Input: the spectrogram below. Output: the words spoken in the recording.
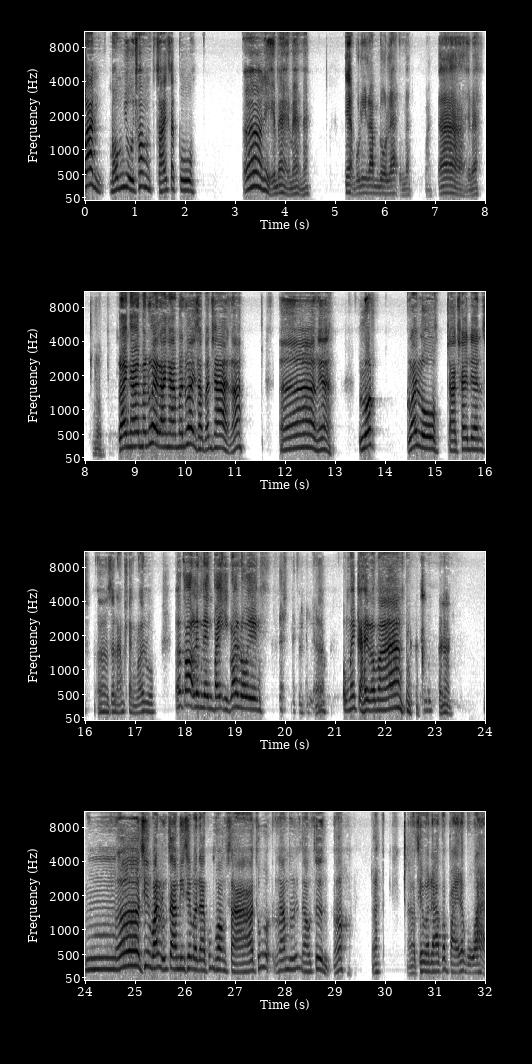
บ้านผมอยู่ช่องสายสกู เออ นี่เห็นไหมเห็นไหมเห็นไหมเนี่ยบุรีรัมย์โดนแล้วเห็นไหมอ่าเห็นไหมรายงานมาด้วย รายงานมาด้วยสับบัญชาเนาะเออ เนี่ยรถ ร้อยโลจากชายแดนสนามแข่งร้อยโลแล้วก็เล็งๆไปอีกร้อยโลเองออคงไม่ไกลเรามั้งอืมเออที่วัดหลวงตามีเทวดาคุ้มครองสาธุน้ำลึกเงาตื้นเนาะนะอ่าเทวดาก็ไปแล้วกูว่า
